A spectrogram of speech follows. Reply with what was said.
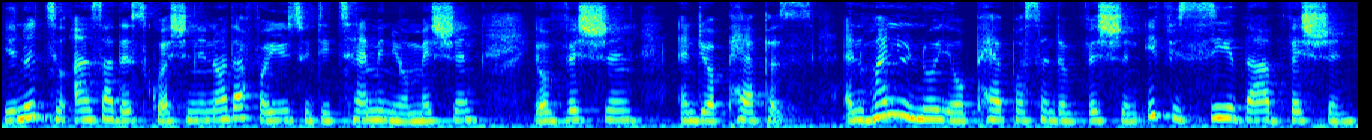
You need to answer this question in order for you to determine your mission, your vision, and your purpose. And when you know your purpose and the vision, if you see that vision,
